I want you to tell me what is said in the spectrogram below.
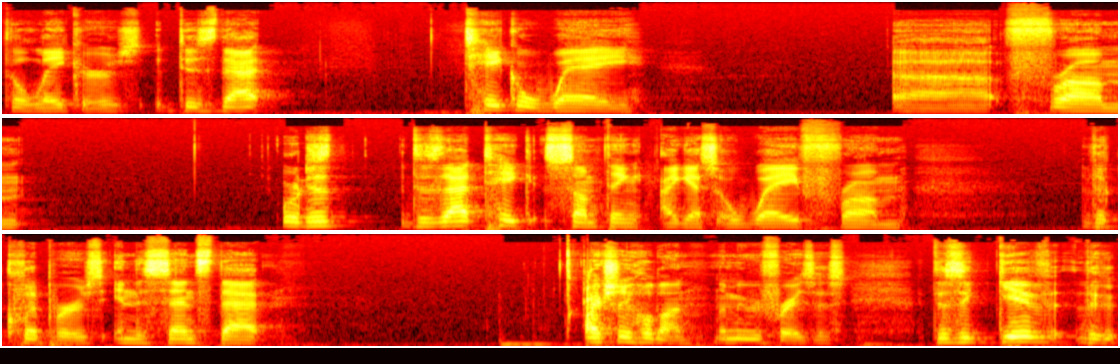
the Lakers, does that take away uh, from, or does does that take something I guess away from the Clippers in the sense that Actually, hold on. Let me rephrase this. Does it give the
